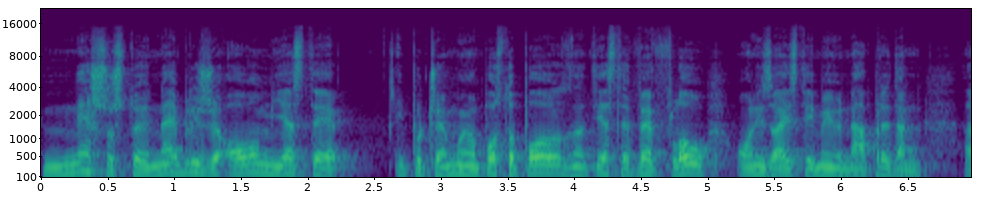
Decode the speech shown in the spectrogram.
Nešto što je najbliže ovom jeste i po čemu je on postao poznat jeste Webflow, oni zaista imaju napredan uh,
